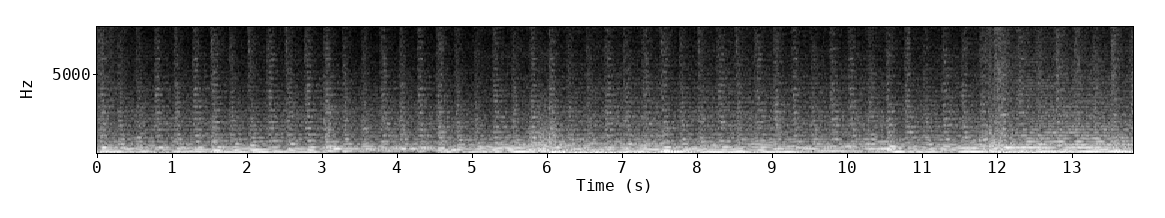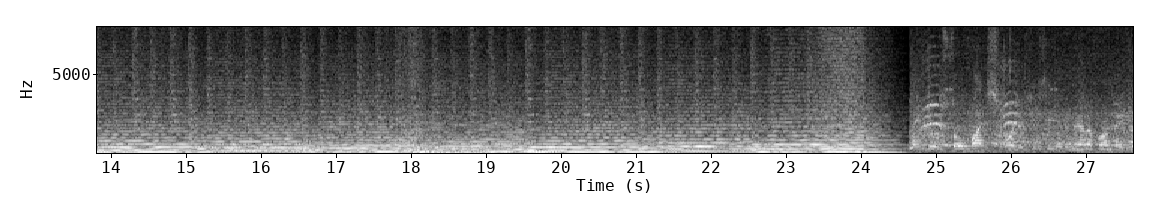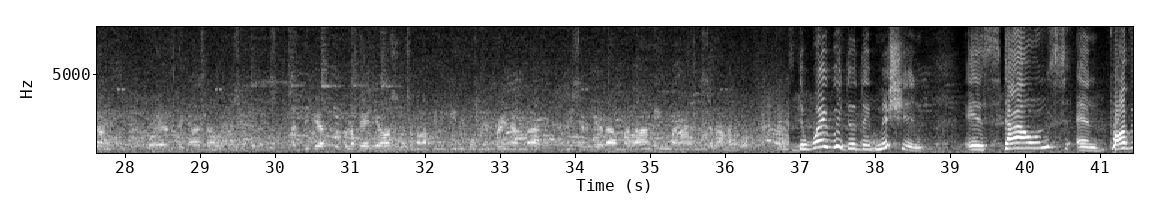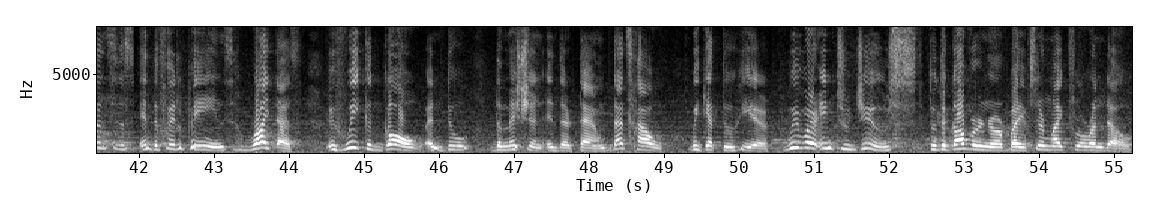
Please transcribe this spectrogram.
Thank constituents. At bigyan to Bulakeños, sa mga Pilipino po member ng uh, GC Rivera, maraming maraming salamat po. The way we do the mission is towns and provinces in the Philippines write us if we could go and do the mission in their town. That's how we get to here. We were introduced to the governor by Sir Mike Florendo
